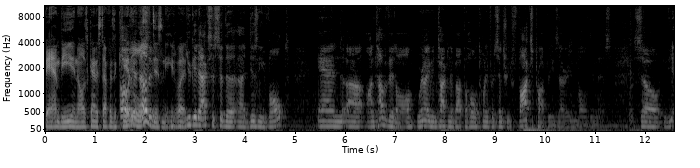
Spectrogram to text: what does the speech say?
Bambi and all this kind of stuff as a kid. I Oh, that's love Disney, but You get access to the uh, Disney Vault, and uh, on top of it all, we're not even talking about the whole 21st Century Fox properties that are involved in this. So y-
